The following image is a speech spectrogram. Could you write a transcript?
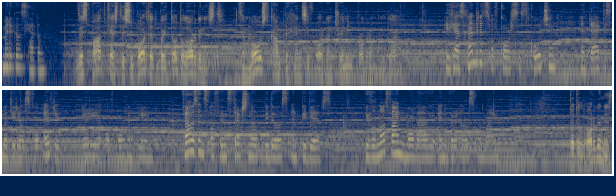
Miracles happen. This podcast is supported by Total Organist, the most comprehensive organ training program online. It has hundreds of courses, coaching, and practice materials for every area of organ playing. Thousands of instructional videos and PDFs. You will not find more value anywhere else online. Total Organist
